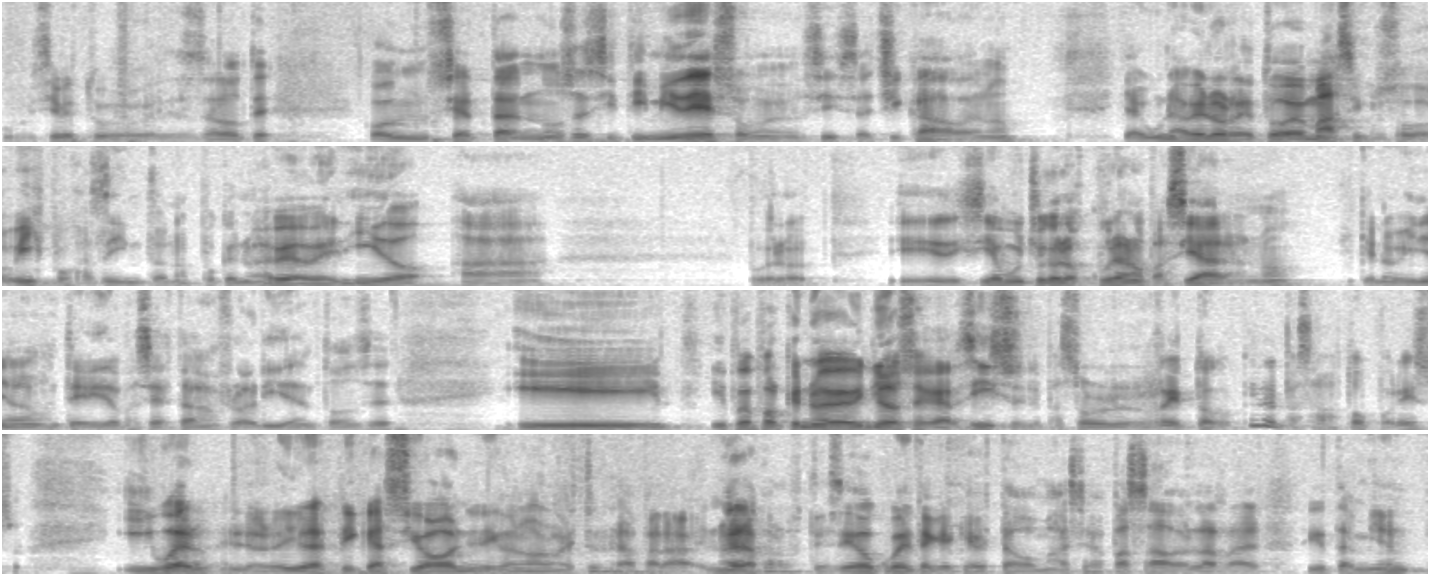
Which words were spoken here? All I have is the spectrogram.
inclusive estuvo sacerdote, con cierta, no sé si timidez o sí, se achicaba, ¿no? Y alguna vez lo retó de más, incluso de obispo Jacinto, ¿no? Porque no había venido a... y decía mucho que los curas no pasearan, ¿no? Y que no vinieran a Montevideo a pasear, estaba en Florida entonces. Y, y después porque no había venido los ejercicios, le pasó el reto, que le pasaba todo por eso. Y bueno, le, dio la explicación y le dijo, no, no, esto no era para, no era para usted. Se dio cuenta que, que estaba más, se había pasado en la radio. Así que también...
